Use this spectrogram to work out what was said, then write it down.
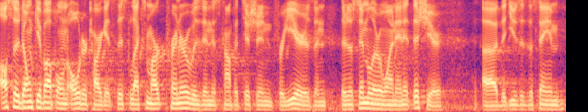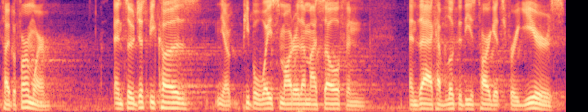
Also, don't give up on older targets. This Lexmark printer was in this competition for years, and there's a similar one in it this year uh, that uses the same type of firmware. And so just because you know, people way smarter than myself and, and Zach have looked at these targets for years,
